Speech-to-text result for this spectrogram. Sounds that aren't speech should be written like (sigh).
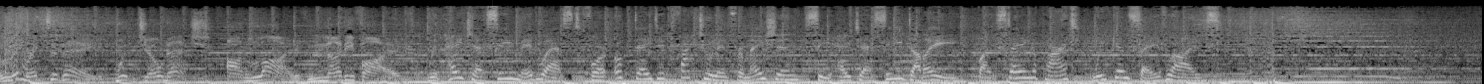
Limerick Today with Joe Nash on Live 95. With HSE Midwest. For updated factual information, see hse.ie. By staying apart, we can save lives.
